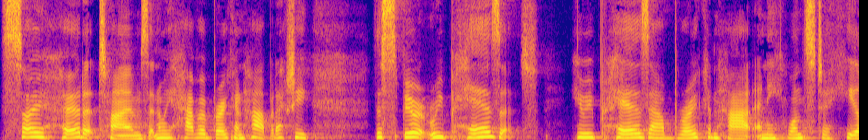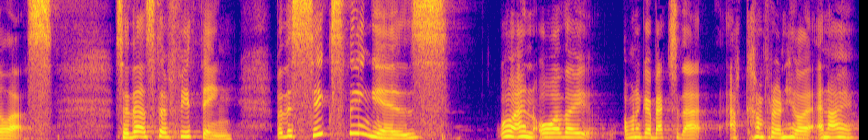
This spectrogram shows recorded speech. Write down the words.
so hurt at times and we have a broken heart, but actually the Spirit repairs it. He repairs our broken heart and He wants to heal us. So that's the fifth thing. But the sixth thing is, well, and although I want to go back to that, our comforter and healer, and I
